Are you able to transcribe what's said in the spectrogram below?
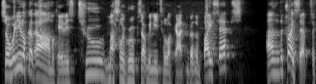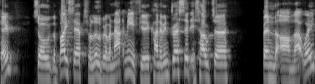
So when you look at the arm, okay, there's two muscle groups that we need to look at. You've got the biceps and the triceps, okay? So the biceps, for a little bit of anatomy, if you're kind of interested, is how to bend the arm that way,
